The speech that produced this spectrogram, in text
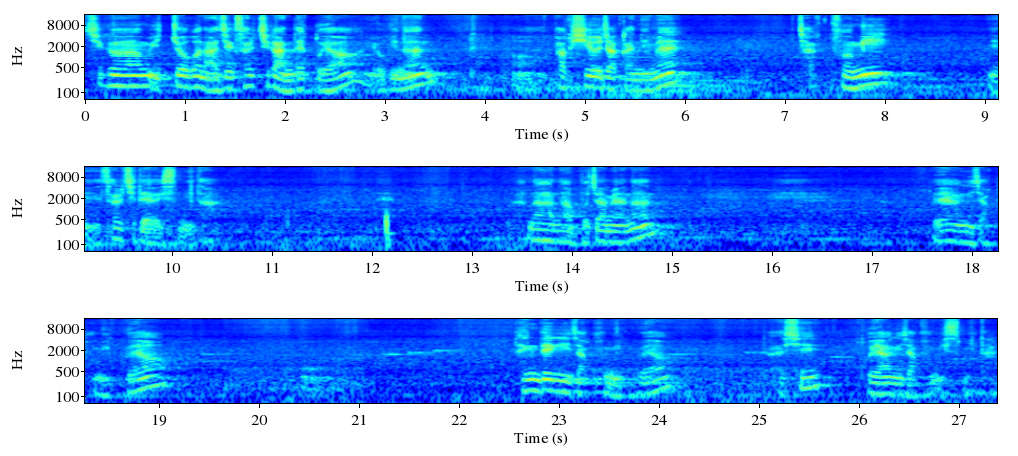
지금 이쪽은 아직 설치가 안 됐고요. 여기는 어, 박시우 작가님의 작품이 예, 설치되어 있습니다. 하나하나 보자면은 고양이 작품 있고요. 댕댕이 작품 있고요. 다시 고양이 작품 있습니다.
